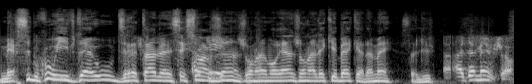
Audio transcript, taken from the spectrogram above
Merci beaucoup Yves Daou, directeur de la section argent, Journal de Montréal, Journal de Québec. À demain. Salut. À demain, Richard.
